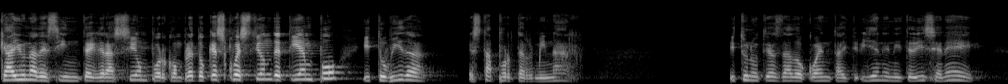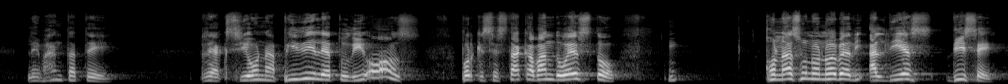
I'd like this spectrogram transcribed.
que hay una desintegración por completo, que es cuestión de tiempo y tu vida está por terminar. Y tú no te has dado cuenta y vienen y te dicen, hey, levántate, reacciona, pídele a tu Dios, porque se está acabando esto. Jonás 1.9 al 10 dice,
